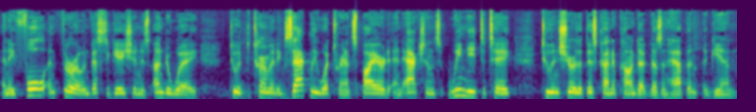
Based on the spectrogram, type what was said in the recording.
and a full and thorough investigation is underway to determine exactly what transpired and actions we need to take to ensure that this kind of conduct doesn't happen again.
